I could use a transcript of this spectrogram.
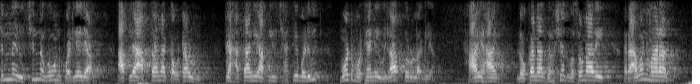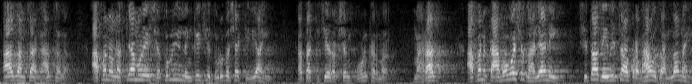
छिन्न विच्छिन्न होऊन पडलेल्या आपल्या आप्तांना कवटाळून त्या हाताने आपली छाती बडवीत मोठमोठ्याने विलाप करू लागल्या. हाय हाय लोकांना दहशत बसवणारे रावण महाराज आज आमचा घात झाला. आपण नसल्यामुळे शत्रूंनी लंकेची दुर्दशा केली आहे. आता तिचे रक्षण कोण करणार? महाराज आपण कामवश झाल्याने सीतादेवीचा प्रभाव जाणला नाही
